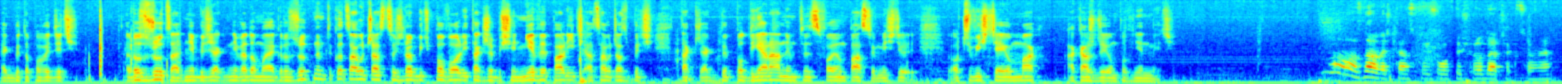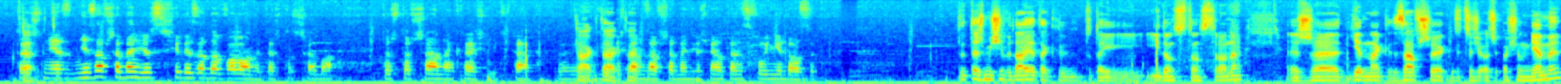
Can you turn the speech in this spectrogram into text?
jakby to powiedzieć, rozrzucać, nie być jak nie wiadomo jak rozrzutnym, tylko cały czas coś robić powoli, tak żeby się nie wypalić, a cały czas być tak jakby podjaranym tym swoją pasją, jeśli oczywiście ją ma, a każdy ją powinien mieć. No, znaleźć ten swój złoty środeczek, co nie? Też Tak, nie, nie zawsze będziesz z siebie zadowolony, też to trzeba, też to trzeba nakreślić, tak? Tak, tak, Gdzieś tam tak. zawsze będziesz miał ten swój niedosyt. To też mi się wydaje, tak tutaj idąc w tą stronę, że jednak zawsze, gdy coś osi- osiągniemy,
